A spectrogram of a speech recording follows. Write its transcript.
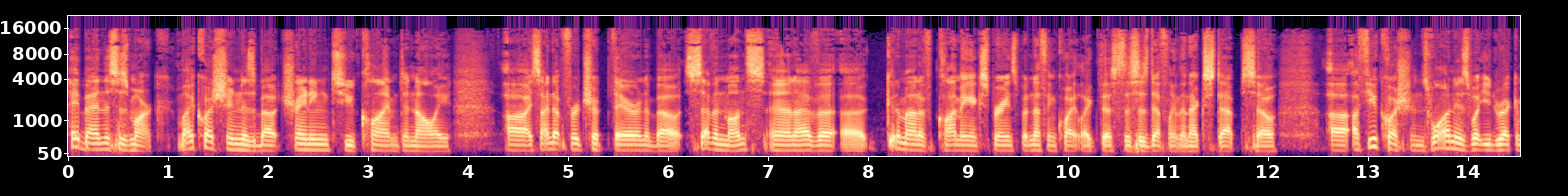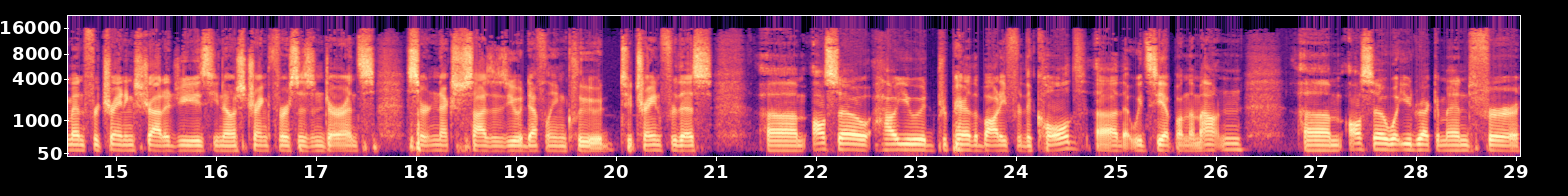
Hey Ben, this is Mark. My question is about training to climb Denali. Uh, I signed up for a trip there in about seven months, and I have a, a, good amount of climbing experience, but nothing quite like this. This is definitely the next step. So, uh, a few questions. One is what you'd recommend for training strategies, you know, strength versus endurance, certain exercises you would definitely include to train for this. Um, also, how you would prepare the body for the cold uh, that we'd see up on the mountain. Um, also, what you'd recommend for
